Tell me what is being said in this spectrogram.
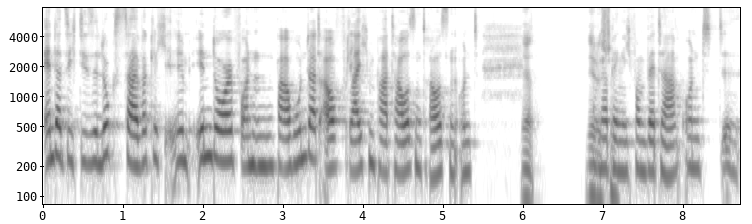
ändert sich diese Luxzahl wirklich im Indoor von ein paar hundert auf gleich ein paar tausend draußen und das stimmt. unabhängig vom Wetter. Und äh,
